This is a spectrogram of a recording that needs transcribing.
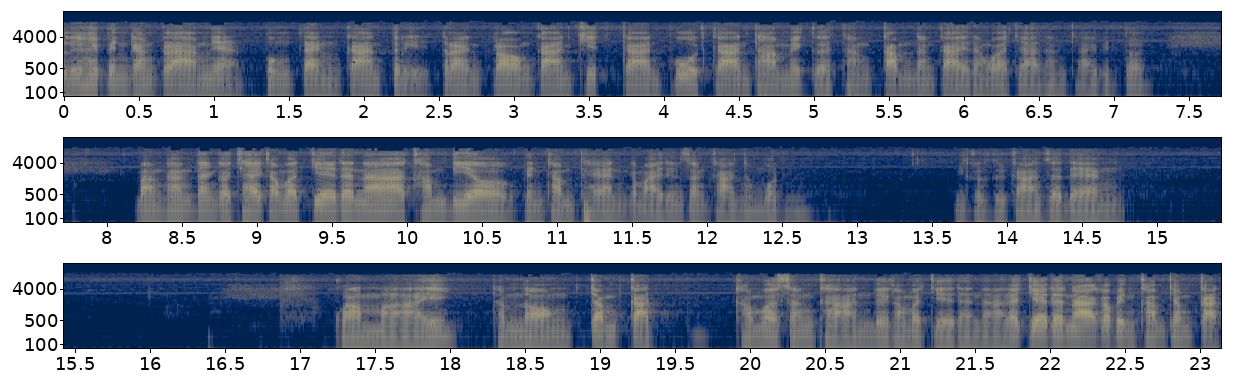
หรือให้เป็นกลางๆเนี่ยปรุงแต่งการตรีตรานกรองการคิดการพูดการทำให้เกิดทางกรรมทางกายทางวาจาทางใจเป็นต้น บางครั้งท่านก็ใช้คำว่าเจตนาคำเดียวเป็นคำแทนก็หมายถึงสังขารทั้งหมด นี่ก็คือการแสดงความหมาย ทำนองจำกัดคำว่าสังขารด้วยคำว่าเจตนา และเจตนาก็เป็นคำจำกัด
